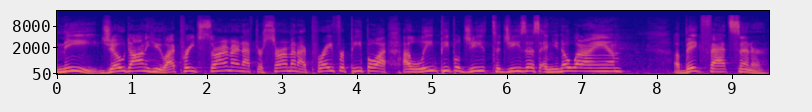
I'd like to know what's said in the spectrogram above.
Me, Joe Donahue, I preach sermon after sermon. I pray for people. I, I lead people to Jesus. And you know what I am? A big fat sinner.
